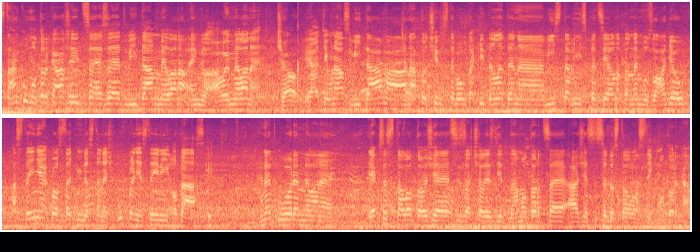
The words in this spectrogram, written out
stánku motorkáři CZ vítám Milana Engla. Ahoj Milane. Čau. Já tě u nás vítám a Čau. natočím s tebou taky tenhle ten eh, výstavní speciál na tandemu s Láďou a stejně jako ostatní dostaneš úplně stejné otázky. Hned úvodem Milane, jak se stalo to, že jsi začal jezdit na motorce a že jsi se dostal vlastně k motorkám?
